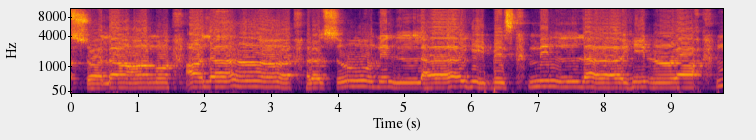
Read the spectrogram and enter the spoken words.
والسلام على رسول الله بسم الله الرحمن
